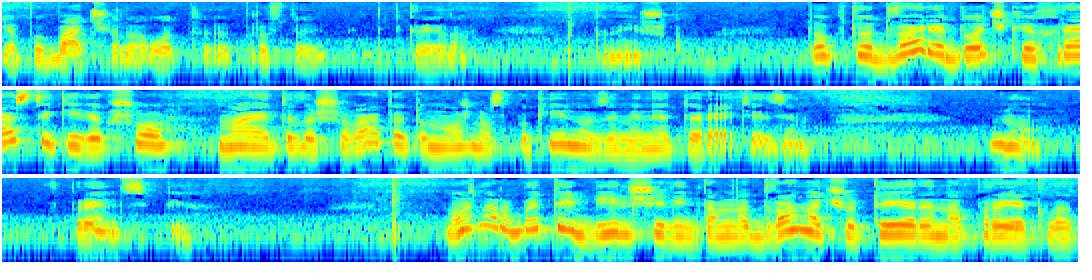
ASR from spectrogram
я побачила, от просто відкрила книжку. Тобто два рядочки хрестиків, якщо маєте вишивати, то можна спокійно замінити ретязем. Ну, в принципі. Можна робити і більше, він там на 2 на 4, наприклад.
